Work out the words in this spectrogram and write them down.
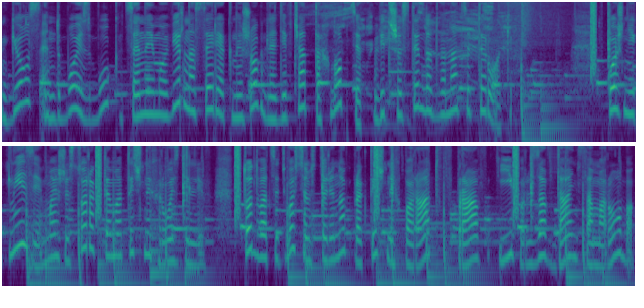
Girls and Boys Book це неймовірна серія книжок для дівчат та хлопців від 6 до 12 років. В кожній книзі майже 40 тематичних розділів, 128 сторінок практичних порад, вправ, ігор, завдань, саморобок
